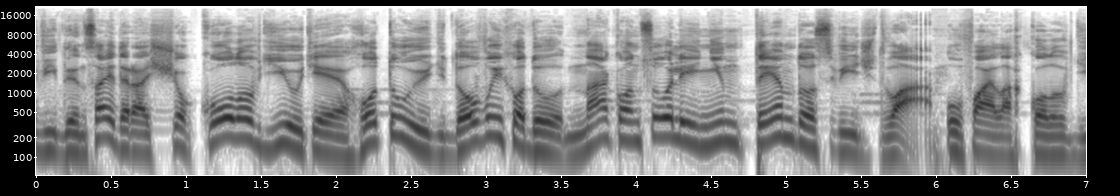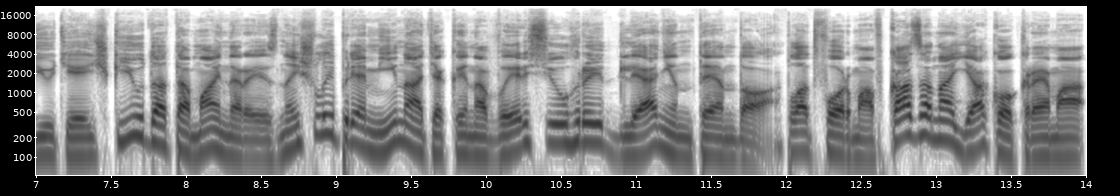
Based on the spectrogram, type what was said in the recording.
від інсайдера, що Call of Duty готують до виходу на консолі Nintendo Switch 2. У файлах Call of Duty HQ датамайнери знайшли прямі натяки на версію гри для Nintendo. Платформа вказана як окрема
